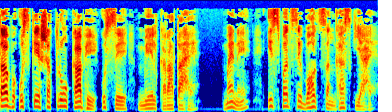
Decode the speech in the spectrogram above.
तब उसके शत्रुओं का भी उससे मेल कराता है। मैंने इस पद से बहुत संघर्ष किया है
